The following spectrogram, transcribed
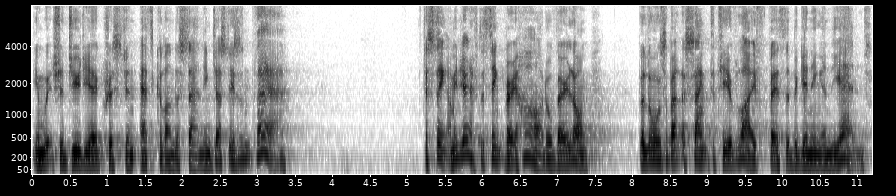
in which a Judeo Christian ethical understanding just isn't there. Just think, I mean, you don't have to think very hard or very long. The laws about the sanctity of life, both the beginning and the end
